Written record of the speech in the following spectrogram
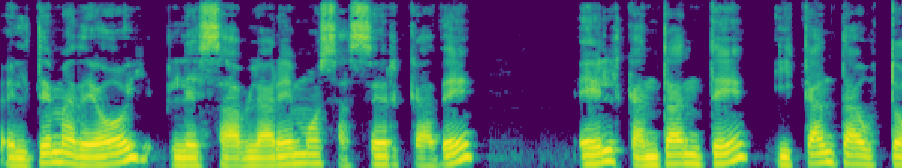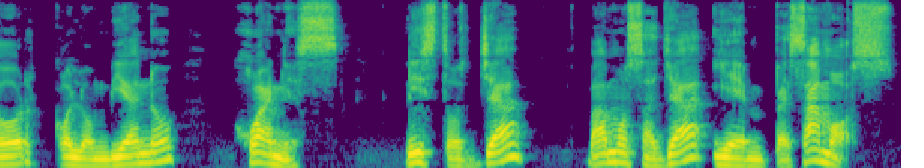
El tema de hoy les hablaremos acerca de el cantante y cantautor colombiano Juanes. ¿Listos ya? Vamos allá y empezamos.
